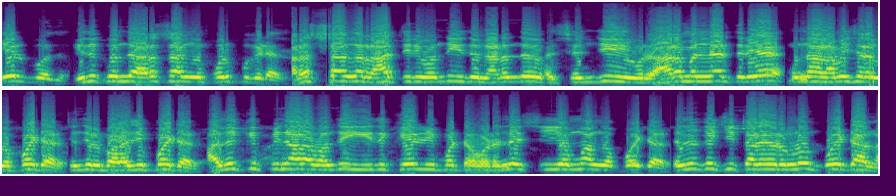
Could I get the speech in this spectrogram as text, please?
இயல்பு அது. இதுக்கு வந்து அரசாங்கம் பொறுப்பு கிடையாது. அரசாங்கம் ராத்திரி வந்து இது நடந்து செஞ்சு ஒரு அரை மணி நேரத்திலேயே முன்னாள் அமைச்சர் அங்க போயிட்டார். செந்தில் பாலாஜி போயிட்டார். அதுக்கு பின்னால வந்து இது கேள்விப்பட்ட உடனே சிஎம் அங்க போயிட்டார். எதிர்க்கட்சி தலைவர்களும் போயிட்டாங்க.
